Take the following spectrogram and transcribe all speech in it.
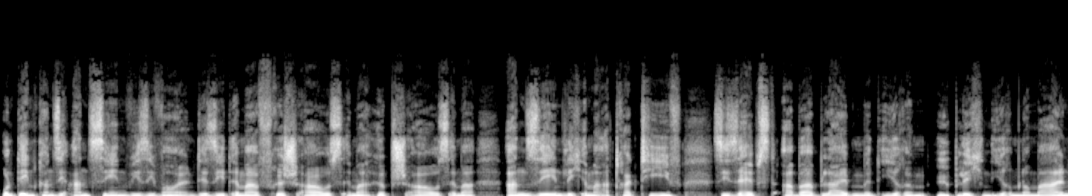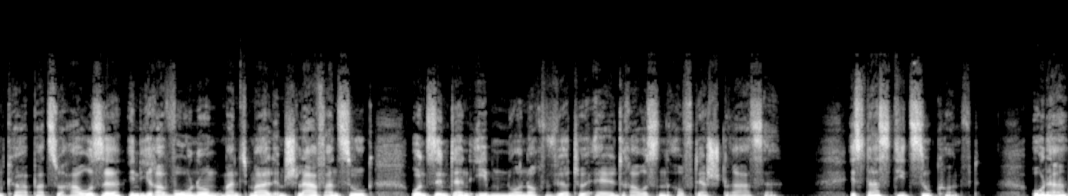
Und den können sie anziehen, wie sie wollen. Der sieht immer frisch aus, immer hübsch aus, immer ansehnlich, immer attraktiv. Sie selbst aber bleiben mit ihrem üblichen, ihrem normalen Körper zu Hause, in ihrer Wohnung, manchmal im Schlafanzug und sind dann eben nur noch virtuell draußen auf der Straße. Ist das die Zukunft? Oder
